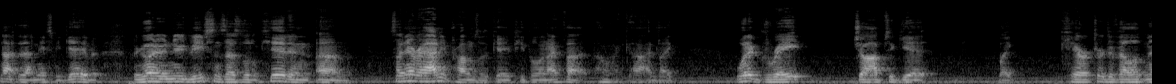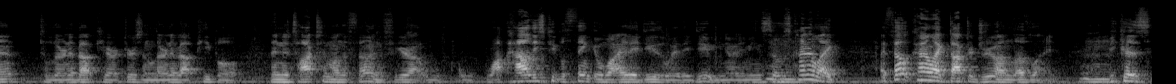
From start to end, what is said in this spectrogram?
Not that that makes me gay, but I've been going to a nude beach since I was a little kid, and um, so I never had any problems with gay people. And I thought, oh my god, like, what a great job to get, like, character development to learn about characters and learn about people. Than to talk to them on the phone and figure out wh- how these people think and why they do the way they do. You know what I mean? So it was kind of like I felt kind of like Dr. Drew on Loveline because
